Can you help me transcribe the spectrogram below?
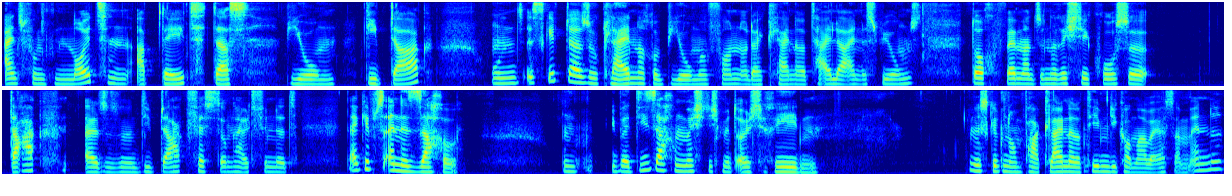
1.19 Update das Biom Deep Dark. Und es gibt da so kleinere Biome von oder kleinere Teile eines Bioms. Doch wenn man so eine richtig große Dark, also so eine Deep Dark Festung halt findet, da gibt es eine Sache. Und über die Sache möchte ich mit euch reden. Es gibt noch ein paar kleinere Themen, die kommen aber erst am Ende.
